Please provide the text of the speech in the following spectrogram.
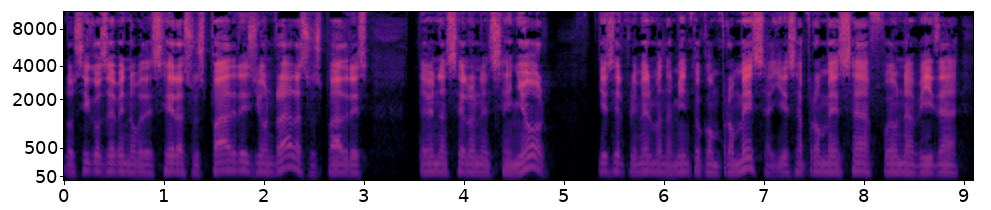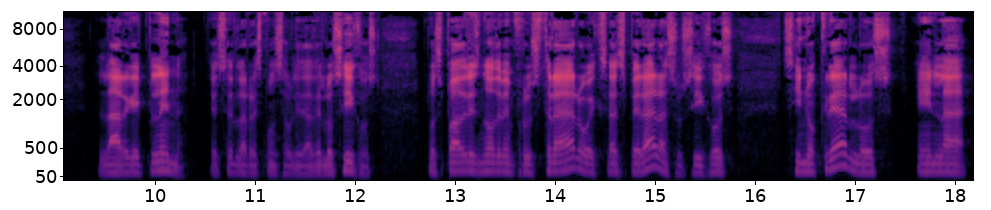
Los hijos deben obedecer a sus padres y honrar a sus padres. Deben hacerlo en el Señor. Y es el primer mandamiento con promesa. Y esa promesa fue una vida larga y plena. Esa es la responsabilidad de los hijos. Los padres no deben frustrar o exasperar a sus hijos, sino crearlos en la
